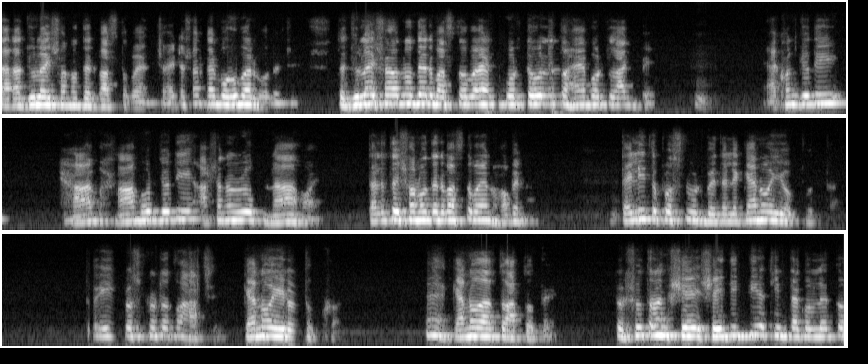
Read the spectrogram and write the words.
তারা জুলাই সনদের বাস্তবায়ন চায়। এটা সরকার বহুবার বলেছে। তো জুলাই সনদের বাস্তবায়ন করতে হলে তো হ্যাঁ ভোট লাগবে। এখন যদি হ্যাঁ হ্যাঁ ভোট যদি আশানুরূপ না হয় তাহলে তো সনদের বাস্তবায়ন হবে না। তাইলেই তো প্রশ্ন উঠবে, তাহলে কেন এই অভ্যুত্থান? তো এই প্রশ্নটা তো আছে, কেন এই রক্তক্ষণ হ্যাঁ কেন এত আত্মত্যাগ তো সুতরাং সে, সেই দিক দিয়ে চিন্তা করলে তো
